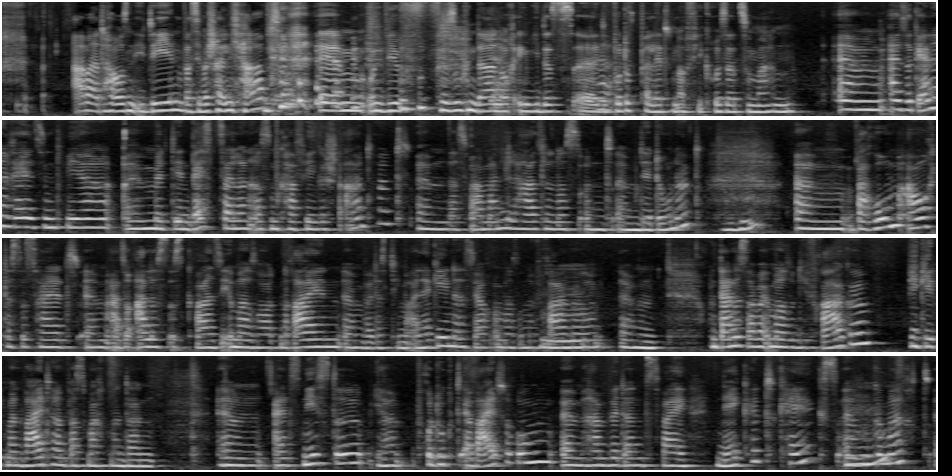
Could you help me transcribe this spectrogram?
aber tausend Ideen, was ihr wahrscheinlich habt. ähm, und wir versuchen da ja. noch irgendwie das, äh, die ja. Produktpalette noch viel größer zu machen. Ähm, also generell sind wir ähm, mit den Bestsellern aus dem Kaffee gestartet. Ähm, das war Mandelhaselnuss und ähm, der Donut. Mhm. Ähm, warum auch? Das ist halt, also alles ist quasi immer Sorten rein, ähm, weil das Thema Allergene ist ja auch immer so eine Frage. Mhm. Und dann ist aber immer so die Frage, wie geht man weiter und was macht man dann? Ähm, als nächste ja, Produkterweiterung ähm, haben wir dann zwei Naked Cakes mhm. gemacht.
